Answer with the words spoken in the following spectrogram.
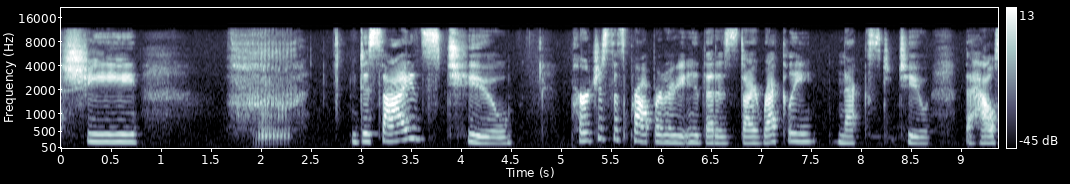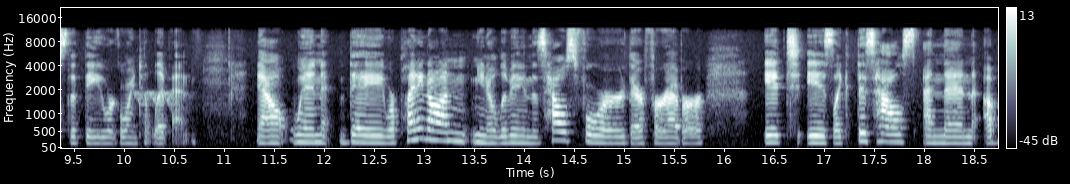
she decides to purchase this property that is directly next to the house that they were going to live in. Now, when they were planning on, you know, living in this house for their forever, it is like this house and then a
